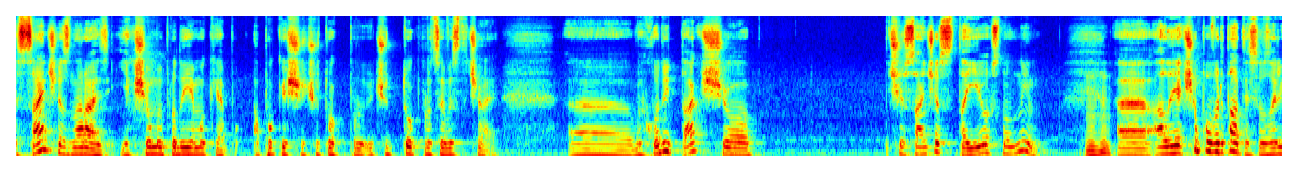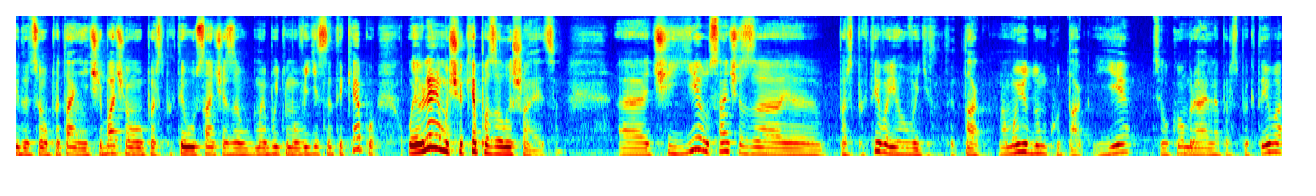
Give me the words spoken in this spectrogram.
Санчес наразі, якщо ми продаємо кепу, а поки що чуток чуток про це вистачає, е, виходить так, що що Санчес стає основним. Uh-huh. Але якщо повертатися взагалі до цього питання, чи бачимо перспективу Санчеза в майбутньому витіснити кепу, уявляємо, що кепа залишається. Чи є у Санчеза перспектива його витіснити? Так, на мою думку, так, є цілком реальна перспектива.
